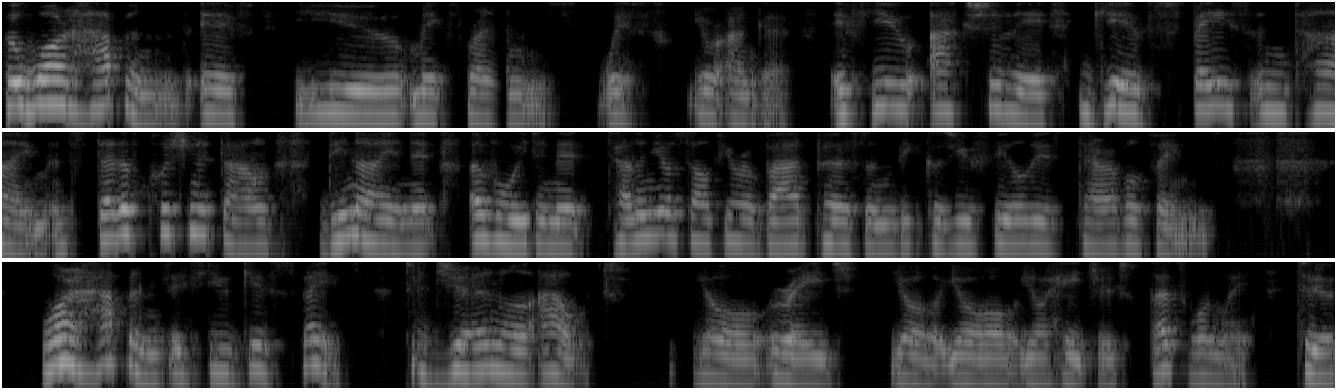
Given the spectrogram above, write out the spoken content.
But what happens if you make friends with your anger? If you actually give space and time instead of pushing it down, denying it, avoiding it, telling yourself you're a bad person because you feel these terrible things, what happens if you give space to journal out your rage, your your your hatred. That's one way to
